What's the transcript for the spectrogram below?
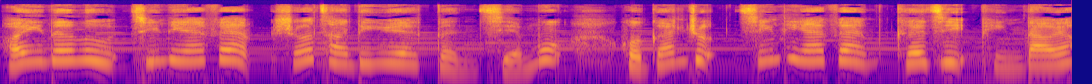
欢迎登录蜻蜓 FM 收藏订阅本节目，或关注蜻蜓 FM 科技频道哟。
